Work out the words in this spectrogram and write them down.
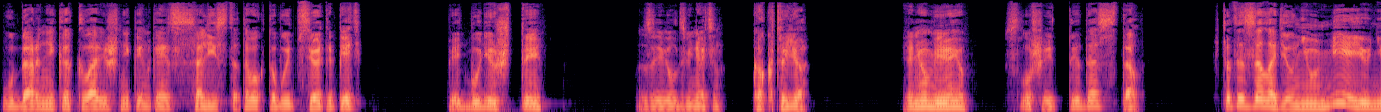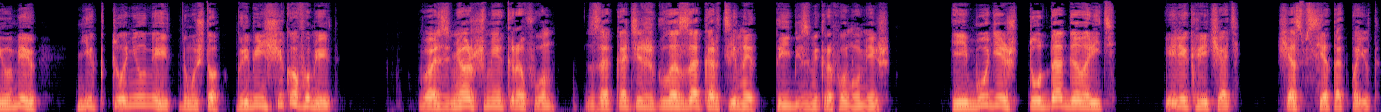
ударника, клавишника и, наконец, солиста, того, кто будет все это петь. — Петь будешь ты, — заявил Двинятин. — Как это я? — Я не умею. — Слушай, ты достал. Что ты заладил? Не умею, не умею. Никто не умеет. Думаешь, что Гребенщиков умеет? Возьмешь микрофон, закатишь глаза картины, ты без микрофона умеешь, и будешь туда говорить или кричать. Сейчас все так поют.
